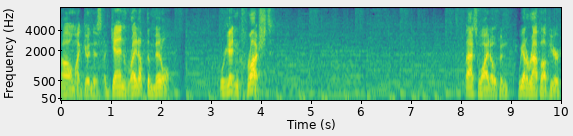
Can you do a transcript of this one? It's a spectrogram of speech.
Oh my goodness. Again, right up the middle. We're getting crushed. That's wide open. We got to wrap up here.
